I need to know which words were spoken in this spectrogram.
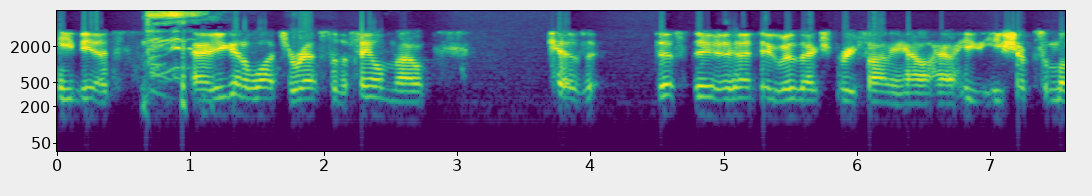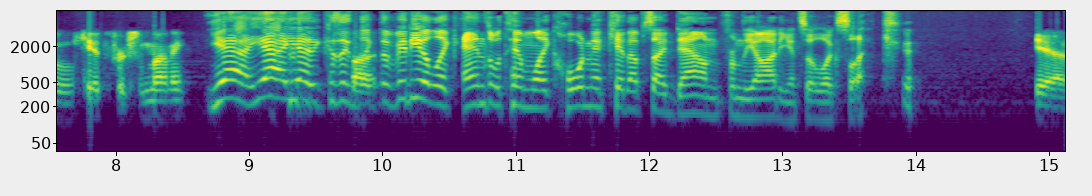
He did. uh, you got to watch the rest of the film though, because this dude, that dude was actually pretty funny. How how he he shook some little kid for some money. Yeah, yeah, yeah. Because like the video like ends with him like holding a kid upside down from the audience. It looks like. Yeah,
